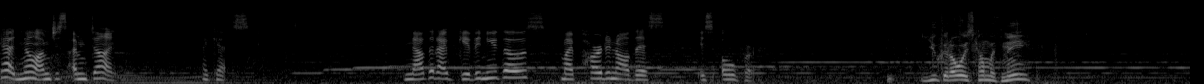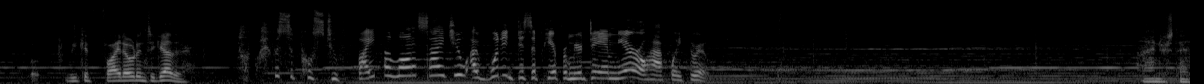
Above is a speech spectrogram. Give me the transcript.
Yeah, no, I'm just, I'm done. I guess. Now that I've given you those, my part in all this is over. Y- you could always come with me. We could fight Odin together. If I was supposed to fight alongside you, I wouldn't disappear from your damn mural halfway through. I understand.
